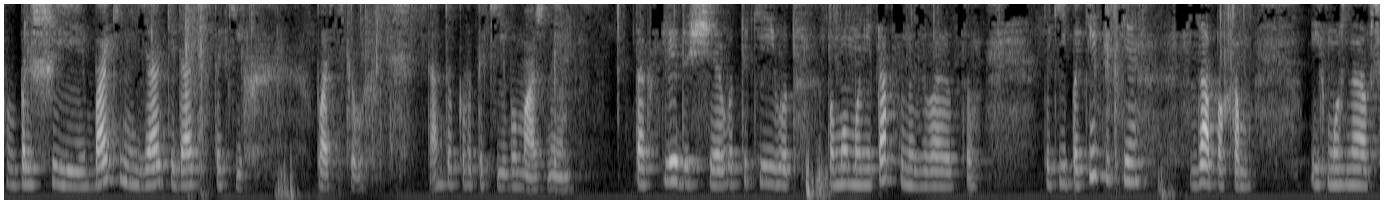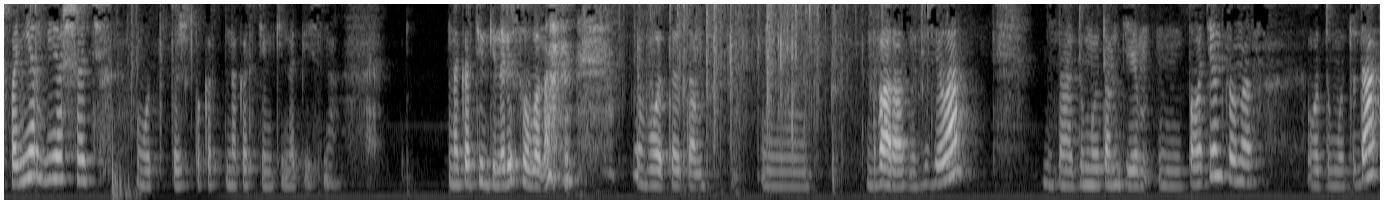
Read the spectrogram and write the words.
в большие баки нельзя кидать в таких в пластиковых, там только вот такие бумажные. Так, следующее, вот такие вот, по-моему, они тапсы называются, такие пакетики с запахом. Их можно в шифонер вешать, вот тут даже на картинке написано, на картинке нарисовано. Вот это Два разных взяла. Не знаю, думаю, там, где полотенце у нас, вот думаю, туда.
